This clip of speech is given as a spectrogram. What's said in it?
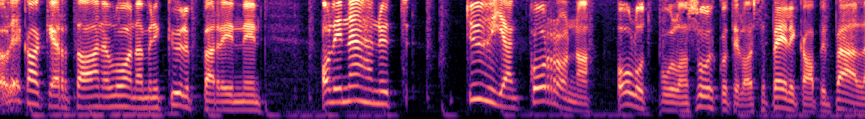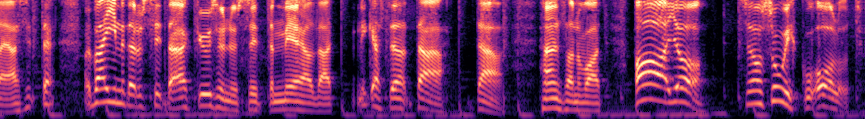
oli eka kertaa hänen luonaan meni kylppäriin, niin oli nähnyt tyhjän korona olutpullon suihkutiloissa peilikaapin päällä ja sitten oli vähän ihmetellyt sitä ja kysynyt sitten mieheltä, että mikä se tää, tää on. Hän sanoi vaan, että aa joo, se on suihkuolut.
